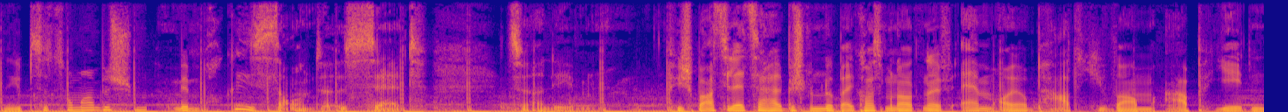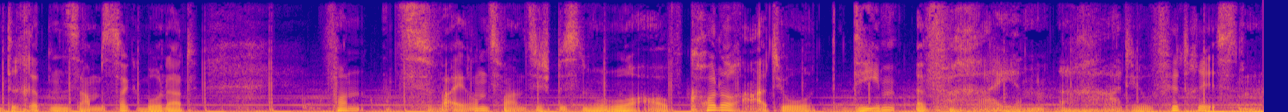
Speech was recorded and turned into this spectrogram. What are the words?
Dann gibt es jetzt nochmal ein bisschen mit dem Rocky Sound Set zu erleben. Viel Spaß die letzte halbe Stunde bei Kosmonauten FM, euer Party Warm-Up jeden dritten Samstag im Monat von 22 bis 0 Uhr auf Coloradio, dem freien Radio für Dresden.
